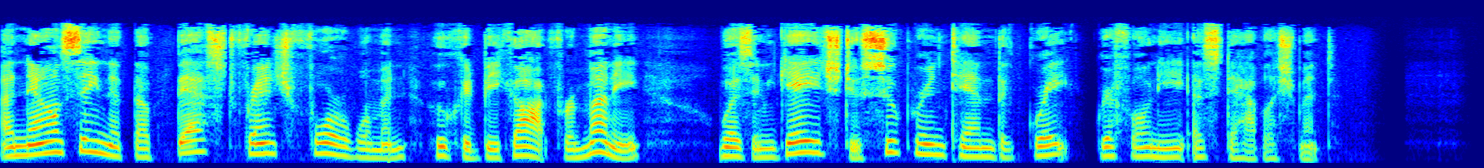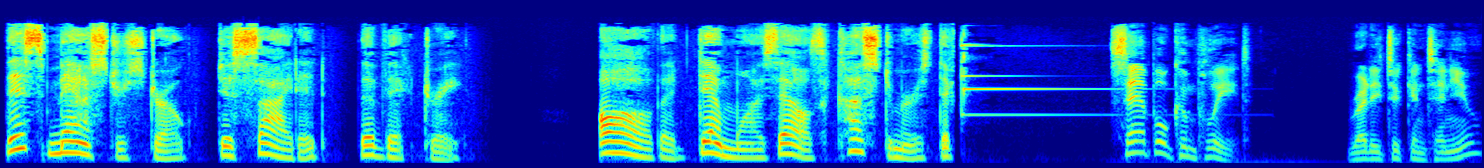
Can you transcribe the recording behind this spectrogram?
announcing that the best French forewoman who could be got for money was engaged to superintend the great Grifoni establishment. This masterstroke decided the victory. All the demoiselle's customers. De- Sample complete. Ready to continue?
